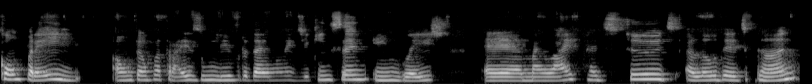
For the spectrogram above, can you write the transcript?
comprei há um tempo atrás um livro da Emily Dickinson em inglês, é My Life Had Stood a Loaded Gun.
